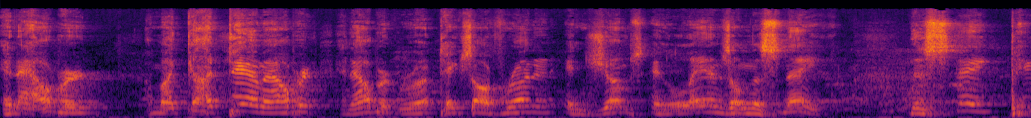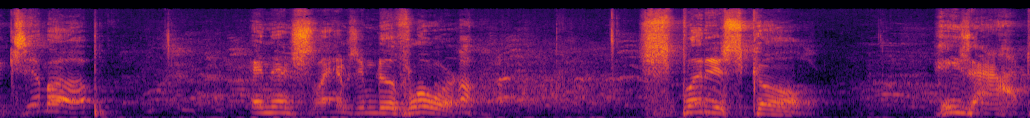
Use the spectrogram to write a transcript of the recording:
and Albert, I'm like, God damn, Albert. And Albert run, takes off running and jumps and lands on the snake. The snake picks him up and then slams him to the floor. Split his skull. He's out.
